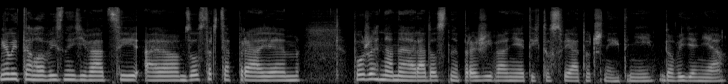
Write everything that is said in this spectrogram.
Milí televízni diváci, a ja vám zo srdca prajem požehnané a radostné prežívanie týchto sviatočných dní. Dovidenia.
